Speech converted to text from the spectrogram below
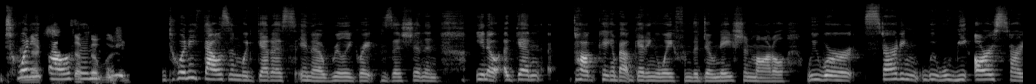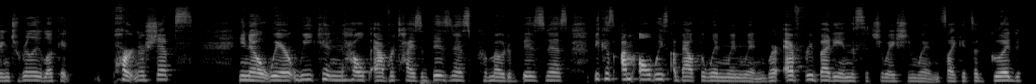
your Twenty next step of thousand. evolution? 20,000 would get us in a really great position. And, you know, again, talking about getting away from the donation model, we were starting, we, we are starting to really look at partnerships you know where we can help advertise a business promote a business because i'm always about the win-win-win where everybody in the situation wins like it's a good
